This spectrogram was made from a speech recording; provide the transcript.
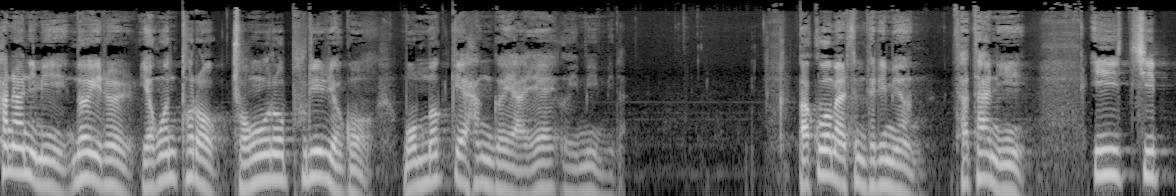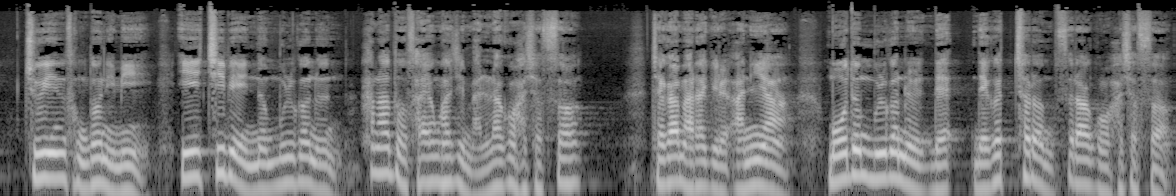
하나님이 너희를 영원토록 종으로 부리려고 못 먹게 한 거야의 의미입니다. 바꾸어 말씀드리면 사탄이 이 집 주인 성도님이 이 집에 있는 물건은 하나도 사용하지 말라고 하셨어? 제가 말하기를 아니야. 모든 물건을 내, 내 것처럼 쓰라고 하셨어.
